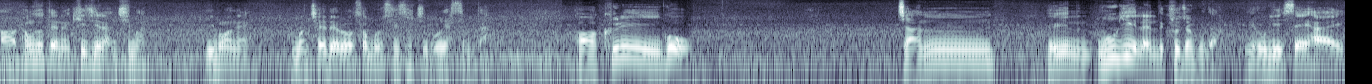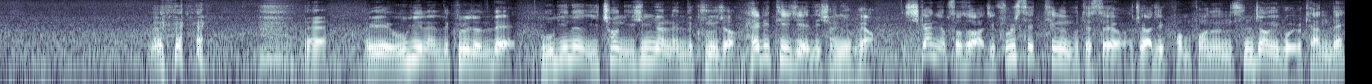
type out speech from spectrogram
아, 평소 때는 키지는 않지만 이번에 한번 제대로 써볼 수 있을지 모르겠습니다. 어, 그리고 짠 여기는 우기 랜드 크루저입니다. 이 우기 say hi. 네, 여기 우기 랜드 크루저인데 우기는 2020년 랜드 크루저 헤리티지 에디션이고요. 시간이 없어서 아직 풀 세팅은 못했어요. 저 아직 범퍼는 순정이고 이렇게 하는데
